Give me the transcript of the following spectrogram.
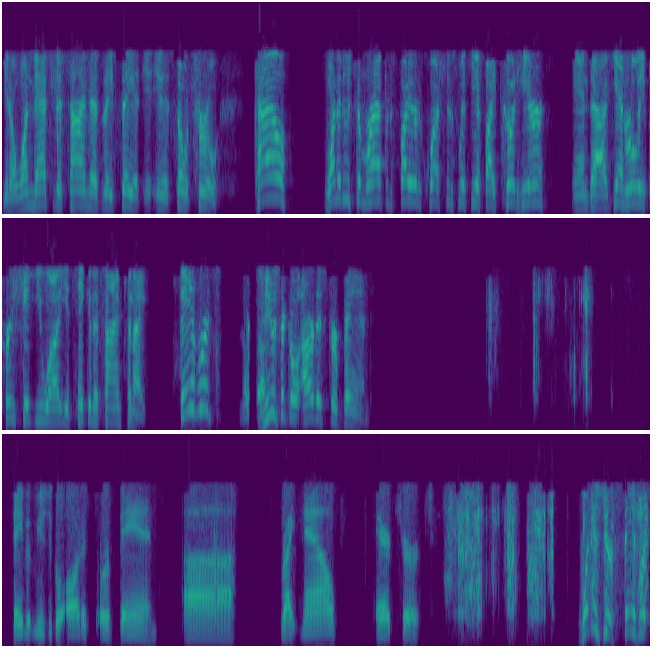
you know, one match at a time, as they say, it, it is so true. Kyle, want to do some rapid fire questions with you if I could here. And uh, again, really appreciate you uh, you taking the time tonight. Favorite musical artist or band? Favorite musical artist or band? Uh, right now, Air Church. What is your favorite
